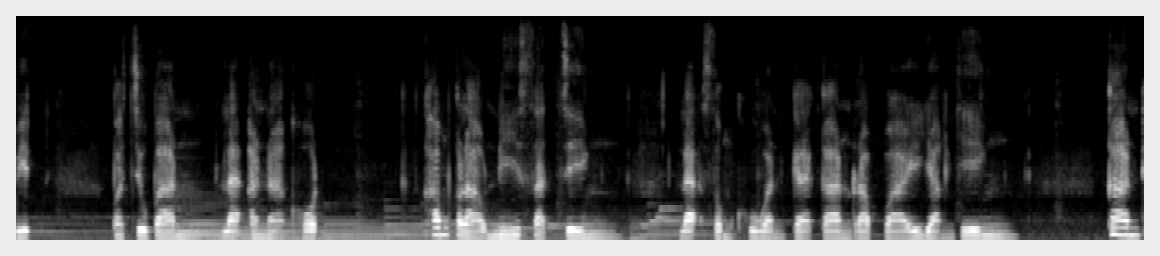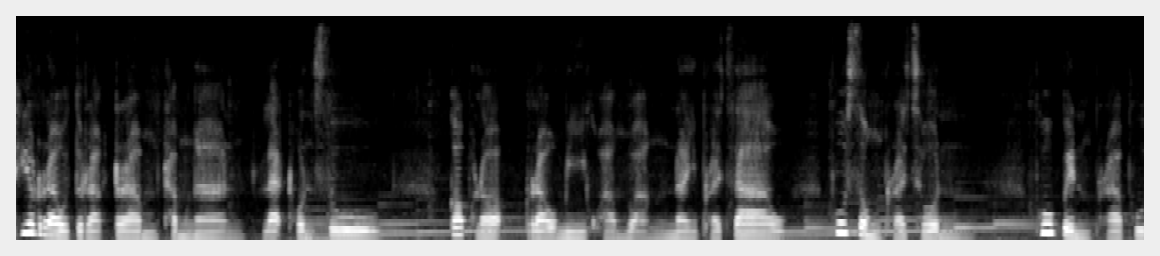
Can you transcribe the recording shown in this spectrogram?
วิต ปัจจุบันและอนาคตคำกล่าวนี้สัตย์จริง และสมควรแก่การรับไว้อย่างยิ่ง การที่เราตรากตรำทำงานและทนสู้ ก็เพราะเรามีความหวังในพระเจ้า ผู้ทรงพระชน ผู้เป็นพระผู้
